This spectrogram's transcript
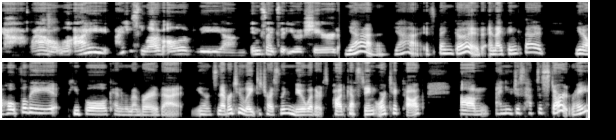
yeah, wow. Well, I I just love all of the um, insights that you have shared. Yeah, yeah, it's been good, and I think that you know, hopefully people can remember that, you know, it's never too late to try something new, whether it's podcasting or TikTok. Um, and you just have to start, right?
